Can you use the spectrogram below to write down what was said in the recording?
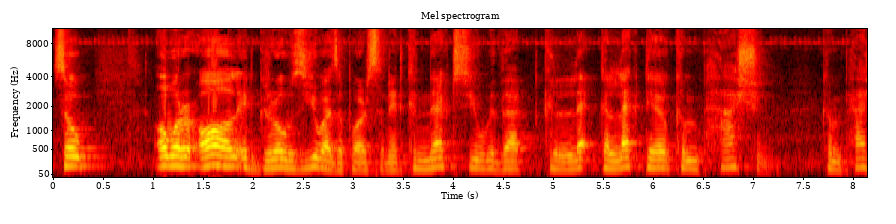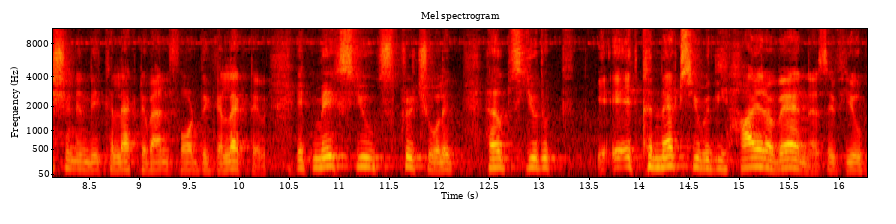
So, overall it grows you as a person. It connects you with that coll- collective compassion compassion in the collective and for the collective. It makes you spiritual. It helps you to it connects you with the higher awareness if you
